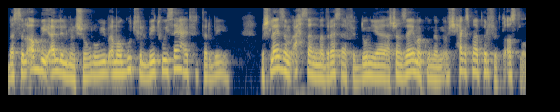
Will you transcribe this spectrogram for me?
بس الأب يقلل من شغله ويبقى موجود في البيت ويساعد في التربية؟ مش لازم أحسن مدرسة في الدنيا عشان زي ما كنا مفيش حاجة اسمها perfect أصلا.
